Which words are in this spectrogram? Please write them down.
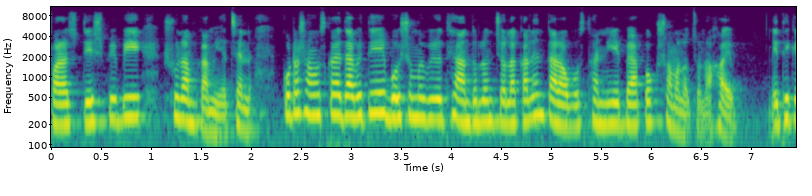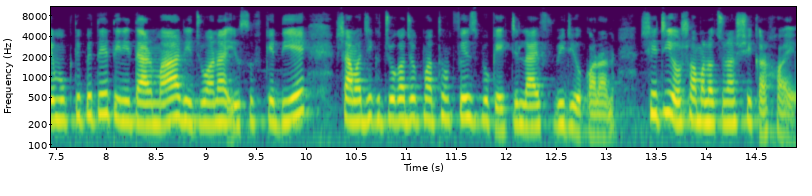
ফারাজ দেশব্যাপী সুনাম কামিয়েছেন। কোটা সংস্কারের দাবিতে বৈষম্য বিরোধী আন্দোলন চলাকালীন তার অবস্থান নিয়ে ব্যাপক সমালোচনা হয়। এ থেকে মুক্তি পেতে তিনি তার মা রিজওয়ানা ইউসুফকে দিয়ে সামাজিক যোগাযোগ মাধ্যম ফেসবুকে একটি লাইভ ভিডিও করান। সেটিও সমালোচনার শিকার হয়।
